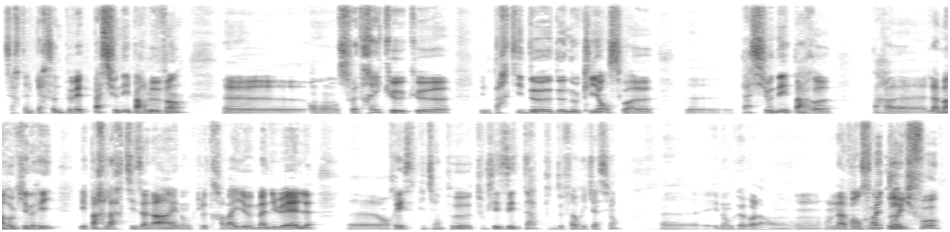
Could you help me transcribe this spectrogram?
certaines personnes peuvent être passionnées par le vin, euh, on souhaiterait que, que, une partie de, de nos clients soient passionnés par, par la maroquinerie et par l'artisanat et donc le travail manuel. on réexplique un peu toutes les étapes de fabrication. et donc voilà, on, on, avance Combien un peu. de temps il faut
